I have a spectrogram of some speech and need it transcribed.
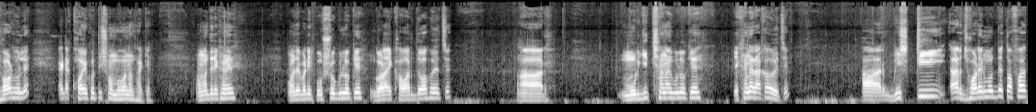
ঝড় হলে একটা ক্ষয়ক্ষতির সম্ভাবনা থাকে। আমাদের এখানের, আমাদের বাড়ির পোষ্যগুলোকে গড়ায় খাবার দেওয়া হয়েছে আর মুরগির ছানাগুলোকে এখানে রাখা হয়েছে। আর বৃষ্টি আর ঝড়ের মধ্যে তফাৎ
